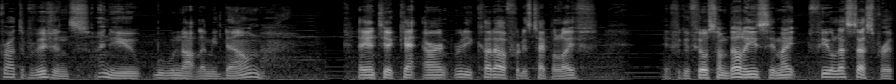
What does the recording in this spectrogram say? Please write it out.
Brought the provisions. I knew you would not let me down. High Entia aren't really cut out for this type of life. If we could fill some bellies, they might feel less desperate.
